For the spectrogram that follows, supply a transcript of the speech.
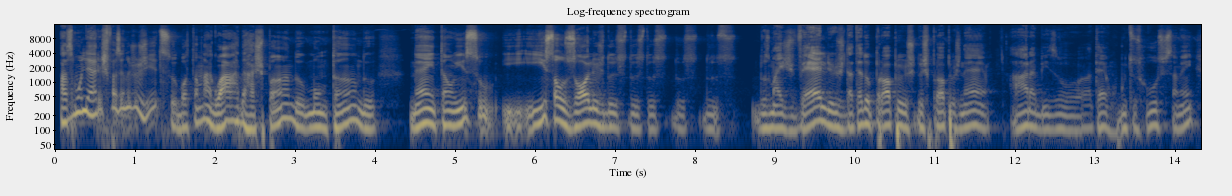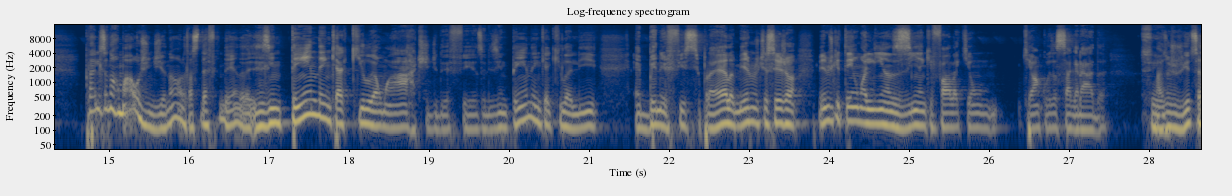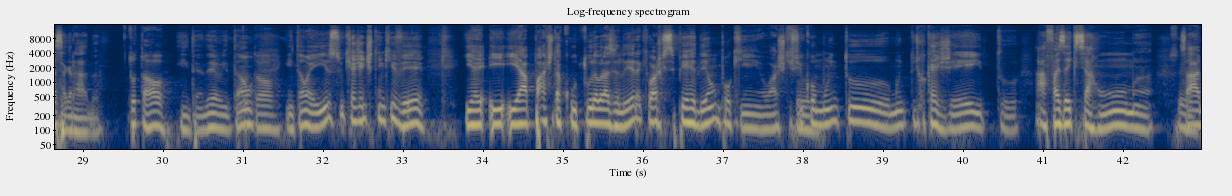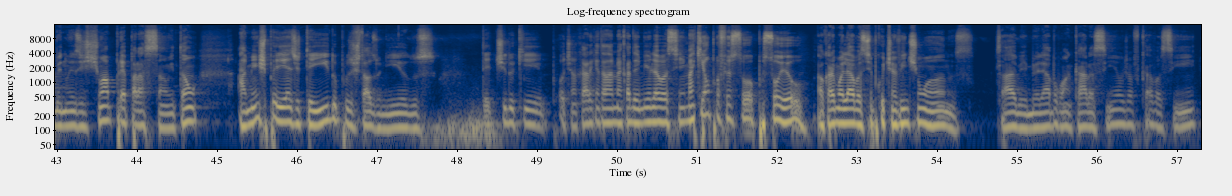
as mulheres fazendo jiu-jitsu, botando na guarda, raspando, montando, né? Então isso e, e isso aos olhos dos, dos, dos, dos, dos- mais velhos, até do próprios, dos próprios, né, árabes ou até muitos russos também, para eles é normal hoje em dia. Não, ela tá se defendendo. Eles entendem que aquilo é uma arte de defesa. Eles entendem que aquilo ali é benefício para ela, mesmo que seja, mesmo que tenha uma linhazinha que fala que é um que é uma coisa sagrada. Sim. Mas o jiu-jitsu é sagrado. Total. Entendeu? Então, Total. então é isso que a gente tem que ver. E é, e, e é a parte da cultura brasileira que eu acho que se perdeu um pouquinho. Eu acho que ficou muito, muito de qualquer jeito. Ah, faz aí que se arruma, sabe? Não existia uma preparação. Então, a minha experiência de ter ido para os Estados Unidos, ter tido que. Pô, tinha um cara que entrava na minha academia e olhava assim, mas quem é o professor? Pô, sou eu. Aí o cara me olhava assim porque eu tinha 21 anos, sabe? Me olhava com uma cara assim, eu já ficava assim.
